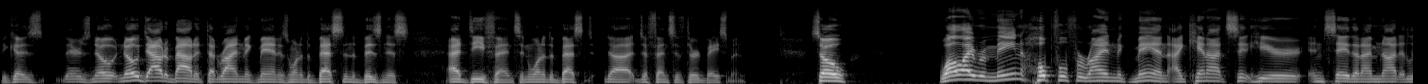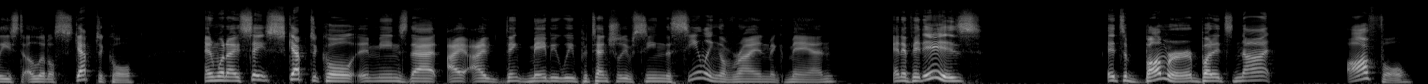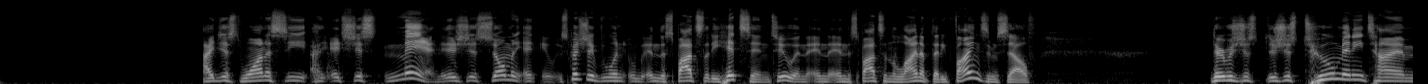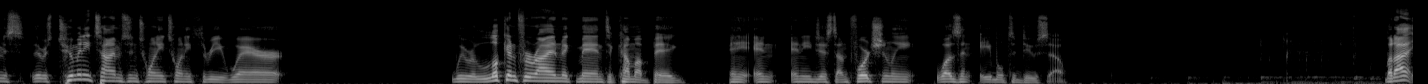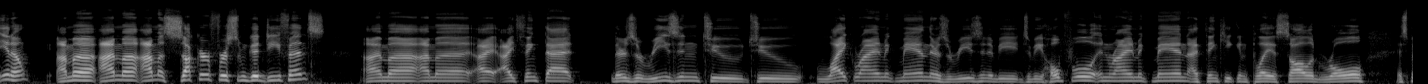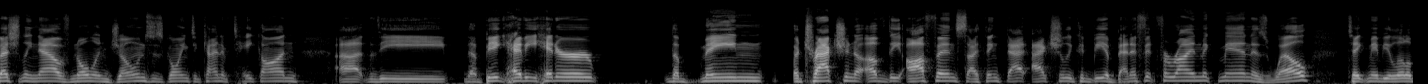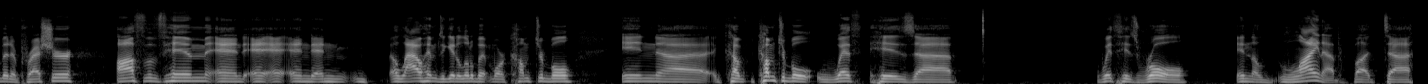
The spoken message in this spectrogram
Because there's no no doubt about it that Ryan McMahon is one of the best in the business at defense and one of the best uh, defensive third basemen. So while I remain hopeful for Ryan McMahon, I cannot sit here and say that I'm not at least a little skeptical. And when I say skeptical, it means that I, I think maybe we potentially have seen the ceiling of Ryan McMahon. And if it is, it's a bummer, but it's not awful. I just want to see. It's just man. There's just so many, especially when in the spots that he hits in too, and in, in, in the spots in the lineup that he finds himself there was just there's just too many times there was too many times in 2023 where we were looking for Ryan McMahon to come up big and he, and and he just unfortunately wasn't able to do so. But I, you know, I'm a I'm a I'm a sucker for some good defense. I'm a I'm a I I think that there's a reason to to like Ryan McMahon. There's a reason to be to be hopeful in Ryan McMahon. I think he can play a solid role, especially now if Nolan Jones is going to kind of take on uh, the the big heavy hitter, the main attraction of the offense. I think that actually could be a benefit for Ryan McMahon as well. Take maybe a little bit of pressure off of him and and and, and allow him to get a little bit more comfortable in uh, com- comfortable with his uh, with his role in the lineup, but uh,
